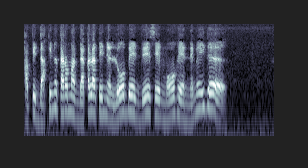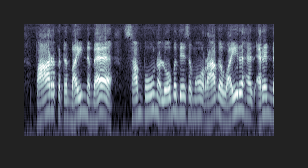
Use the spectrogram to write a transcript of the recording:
අපි දකින්න තරමක් දැකලා තින්නේ ලෝභයෙන්, ද්වේෂයෙන්, මෝහයෙන් නෙමෙයිද? පාරකට බයින්න බෑ සම්පූර්ණ ලෝභ දේශ මොහ රාග වෛර ඇරෙන්න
